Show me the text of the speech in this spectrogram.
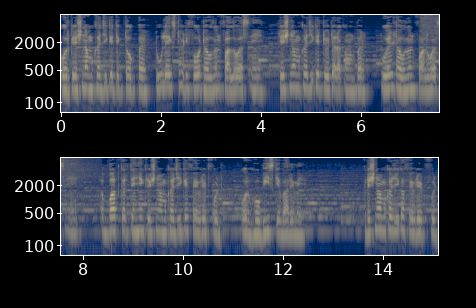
और कृष्णा मुखर्जी के टिकटॉक पर two lakhs thirty four thousand followers हैं। कृष्णा मुखर्जी के ट्विटर अकाउंट पर ट्वेल्व थाउज़ेंड फॉलोअर्स हैं। अब बात करते हैं कृष्णा मुखर्जी के फेवरेट फ़ूड और हॉबीज़ के बारे में। कृष्णा मुखर्जी का फेवरेट फ़ूड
